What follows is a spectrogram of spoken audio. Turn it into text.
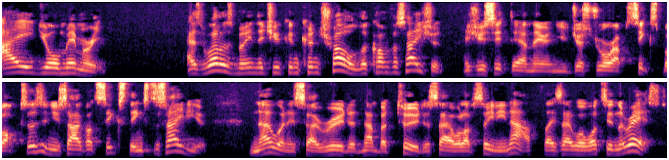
aid your memory, as well as mean that you can control the conversation. As you sit down there and you just draw up six boxes and you say, I've got six things to say to you. No one is so rude at number two to say, Well, I've seen enough. They say, Well, what's in the rest?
